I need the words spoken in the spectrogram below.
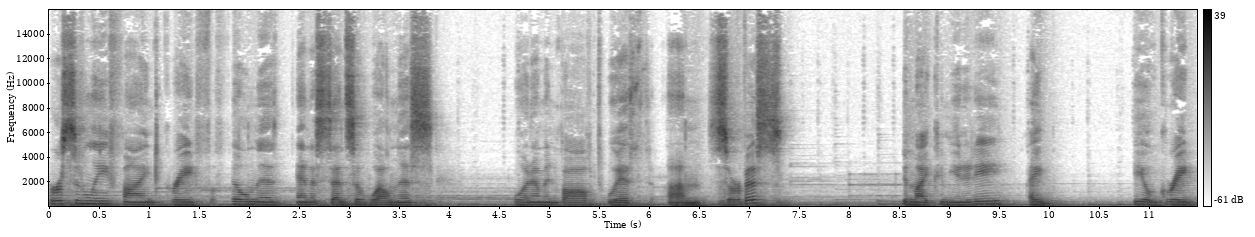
personally find great fulfillment and a sense of wellness when I'm involved with um, service to my community. I feel great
